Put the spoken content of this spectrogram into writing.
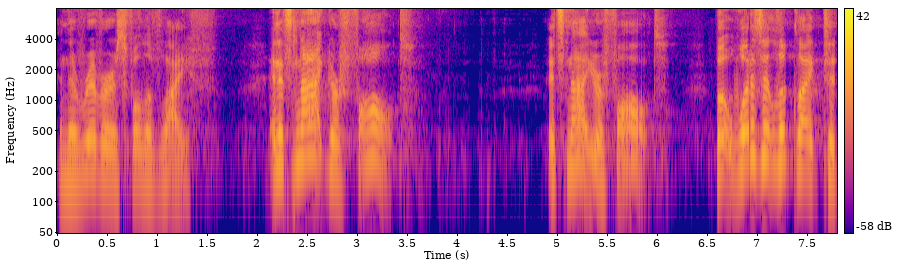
and the river is full of life. And it's not your fault. It's not your fault. But what does it look like to,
